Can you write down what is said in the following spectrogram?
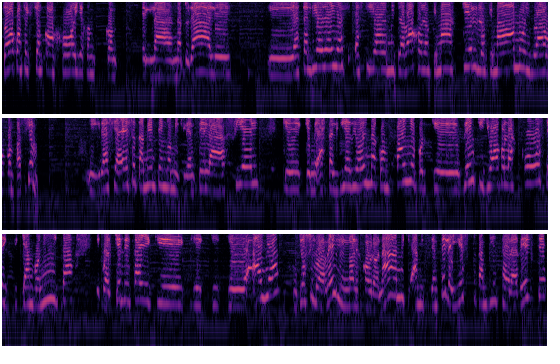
todo confección con joyas, con, con las naturales. Y hasta el día de hoy ha, ha sido mi trabajo lo que más quiero y lo que más amo y lo hago con pasión y gracias a eso también tengo mi clientela fiel que, hasta el día de hoy me acompaña porque ven que yo hago las cosas y que quedan bonitas y cualquier detalle que, haya, yo se lo arreglo y no les cobro nada a mi, a mi, clientela y eso también se agradece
